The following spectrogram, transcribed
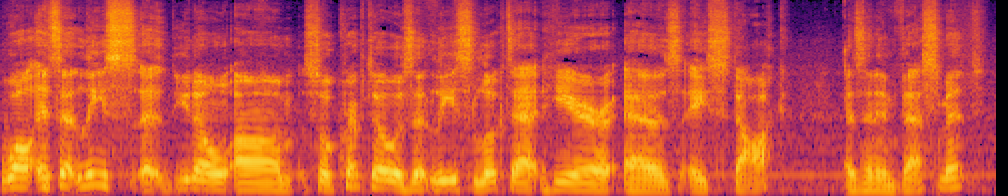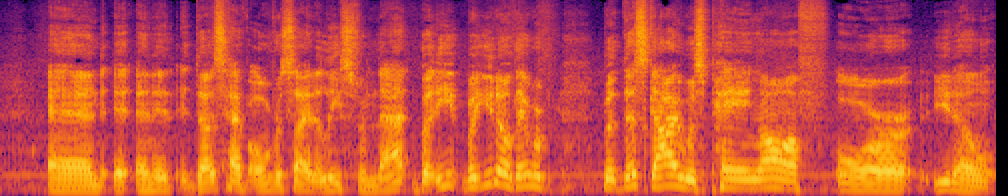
Well, it's at least uh, you know, um, so crypto is at least looked at here as a stock, as an investment, and it, and it, it does have oversight at least from that. But he, but you know they were, but this guy was paying off or you know,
